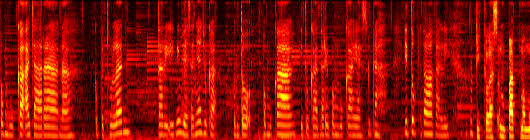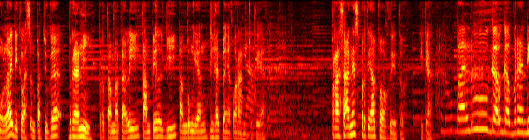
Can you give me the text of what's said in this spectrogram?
pembuka acara. Nah kebetulan tari ini biasanya juga untuk pembuka gitu kan tari pembuka ya sudah itu pertama kali. Di kelas 4 memulai di kelas 4 juga berani pertama kali tampil di panggung yang dilihat banyak orang ya, gitu ya. Perasaannya seperti apa waktu itu Ika? Aduh malu gak gak berani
